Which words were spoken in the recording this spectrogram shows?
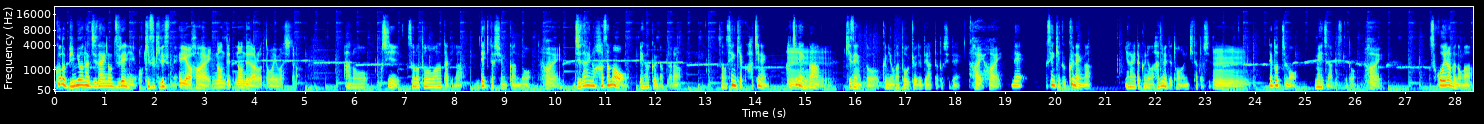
この微妙な時代のズレにお気づきですね。いや、はい。なんで、なんでだろうと思いました？あの、もし、その東物語ができた瞬間のはい。時代の狭間を描くんだったら、その1908年、8年がうん貴前と国夫が東京で出会った年で、はいはい。で、1909年が柳田国夫が初めて東野に来た年で、うん。で、どっちも明治なんですけど、はい。そこを選ぶのが、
